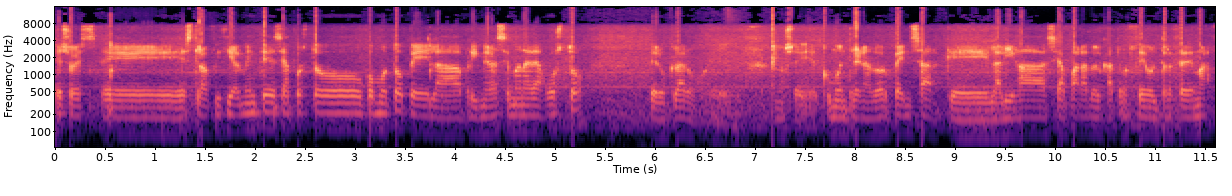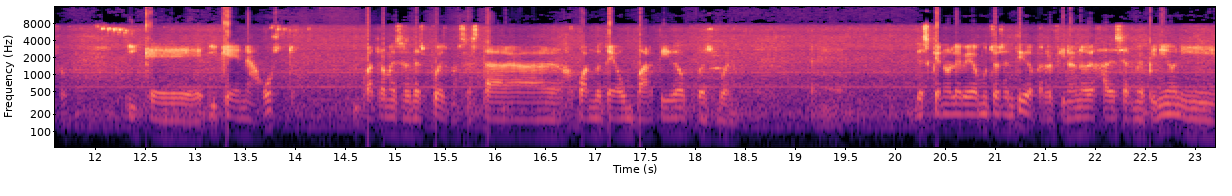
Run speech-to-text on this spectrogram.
Eso es. Eh, extraoficialmente se ha puesto como tope la primera semana de agosto, pero claro, eh, no sé, como entrenador pensar que la liga se ha parado el 14 o el 13 de marzo y que, y que en agosto, cuatro meses después, vas a estar jugándote a un partido, pues bueno, es que no le veo mucho sentido, pero al final no deja de ser mi opinión y,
